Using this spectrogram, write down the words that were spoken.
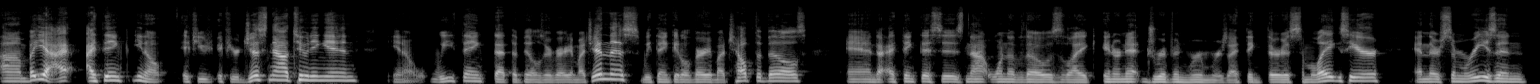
Um, but yeah, I, I think you know if you if you're just now tuning in, you know we think that the Bills are very much in this. We think it'll very much help the Bills. And I think this is not one of those like internet driven rumors. I think there is some legs here and there's some reason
